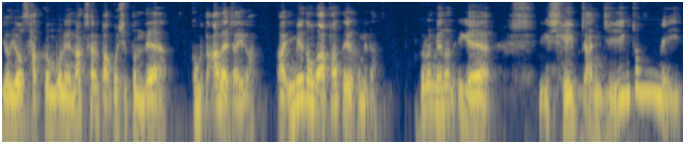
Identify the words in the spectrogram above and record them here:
요, 요 사건본에 낙찰을 받고 싶은데 그럼 또 알아요 자기가 아 임해동 그 아파트에 겁니다. 그러면은 이게 이게 세입자인지 이게 좀, 이-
